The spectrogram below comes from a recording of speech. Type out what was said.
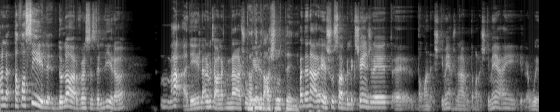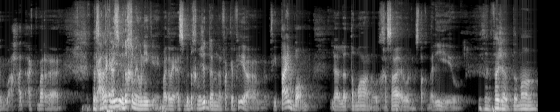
هلأ تفاصيل الدولار versus الليرة معقدة؟ لأنه مثل ما نعرف شو تعتمد على شروط ثانية بدنا نعرف إيه شو صار بال exchange rate. الضمان الاجتماعي شو نعرف الضمان الاجتماعي اللي هو واحد أكبر. آه، بس عندك قصة ضخمة هونيك. باي ذا أسبة ضخمة جدا بدنا نفكر فيها. في time bomb للضمان والخسائر المستقبليه و... إذا انفجر الضمان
